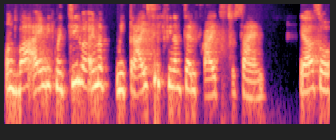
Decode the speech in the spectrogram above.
Und war eigentlich, mein Ziel war immer, mit 30 finanziell frei zu sein. Ja, so,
